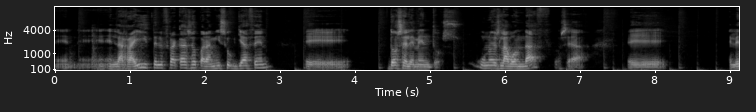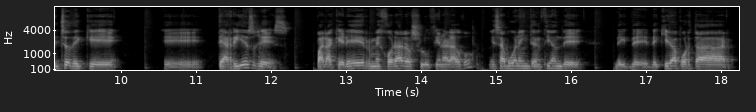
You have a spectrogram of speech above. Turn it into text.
en, la raíz del fracaso, para mí, subyacen dos elementos. Uno es la bondad, o sea, el hecho de que eh, te arriesgues para querer mejorar o solucionar algo, esa buena intención de, quiero aportar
